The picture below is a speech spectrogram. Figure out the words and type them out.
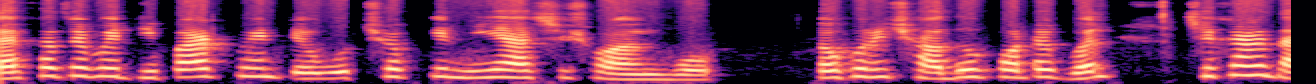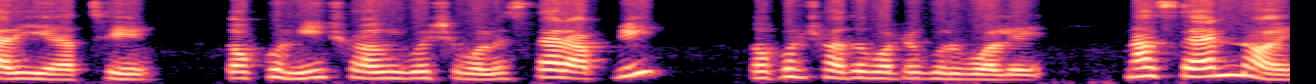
দেখা যাবে ডিপার্টমেন্টে উৎসবকে নিয়ে আসে স্বয়ংব তখনই সাধু ফটকবেল সেখানে দাঁড়িয়ে আছে। তখনই স্বয়ংব এসে বলে, স্যার, আপনি? তখন সাধু ফটকবেল বলে, না, স্যার নয়,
